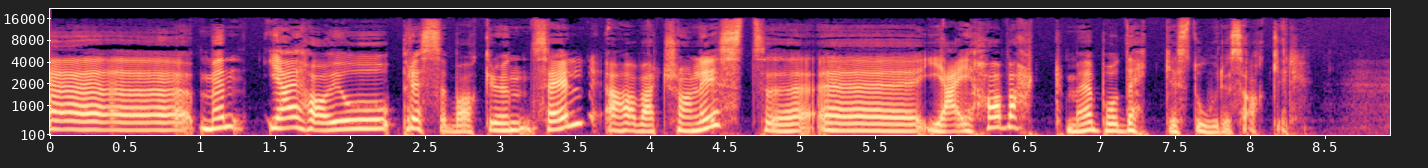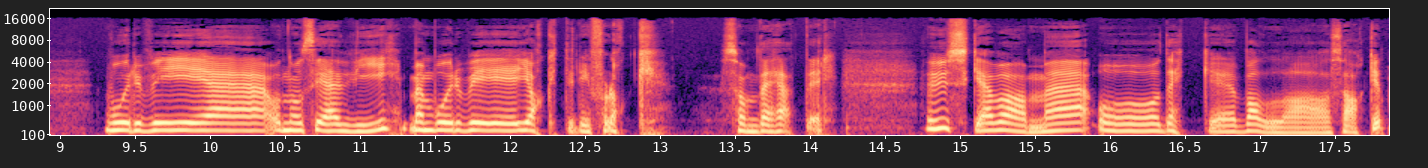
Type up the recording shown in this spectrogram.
Eh, men jeg har jo pressebakgrunn selv. Jeg har vært journalist. Eh, jeg har vært med på å dekke store saker. Hvor vi, eh, og nå sier jeg vi, men hvor vi jakter i flokk, som det heter. Jeg husker jeg var med å dekke Valla-saken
